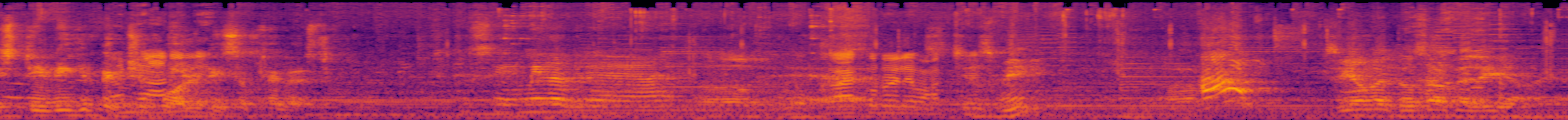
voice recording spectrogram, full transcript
इस टीवी की पिक्चर क्वालिटी सबसे बेस्ट सेम ही लग रहा है लोक काय करू राहिले मागचे इसमें जी मैं दो साल पहले ही आया।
